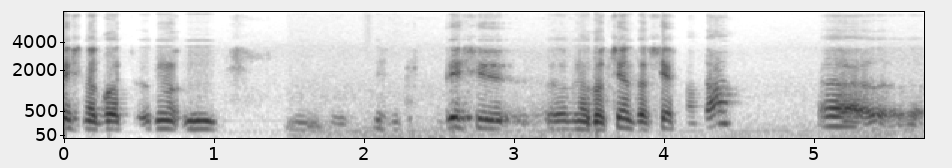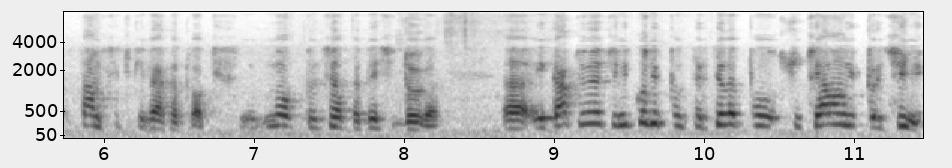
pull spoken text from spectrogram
беше, наглас... беше назначен за шеф на ДАН, там всички бяха против. Но причината беше друга. И както виждате, никой не протестира по социални причини.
